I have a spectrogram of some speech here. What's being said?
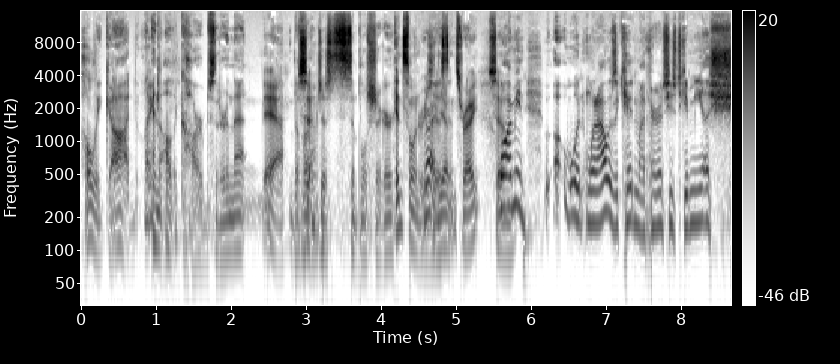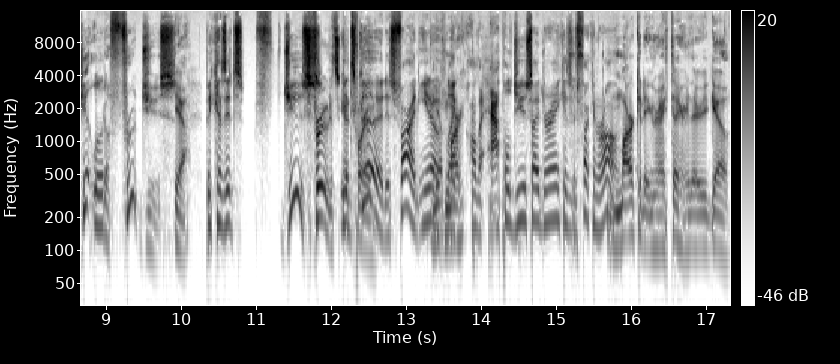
holy God, like and all the carbs that are in that. yeah, The so, just simple sugar. insulin resistance, right? So Well, I mean, uh, when when I was a kid, my parents used to give me a shitload of fruit juice. Yeah. Because it's f- juice. Fruit, it's good It's for you. good. It's fine. You know, Yeah, like Mark- all the apple juice I drank is fucking wrong. marketing right there. There you go.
